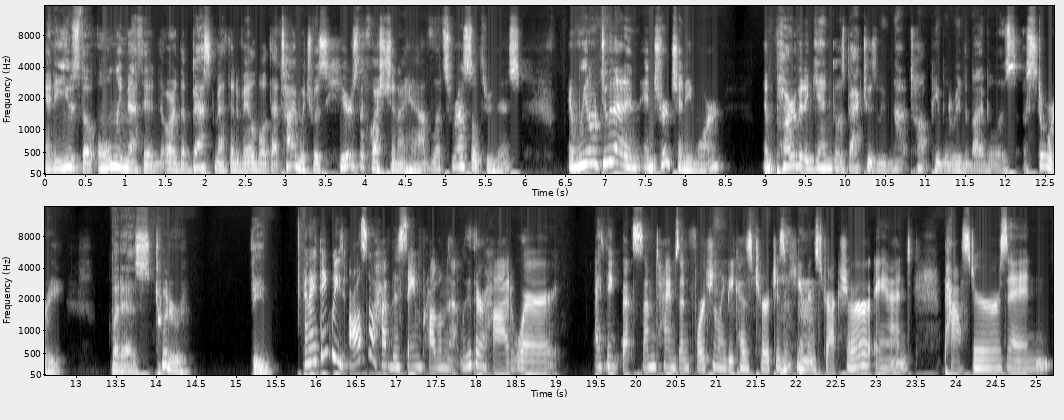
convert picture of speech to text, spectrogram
and he used the only method or the best method available at that time, which was: "Here's the question I have. Let's wrestle through this." And we don't do that in, in church anymore. And part of it again goes back to is we've not taught people to read the Bible as a story, but as Twitter feed. And I think we also have the same problem that Luther had, where I think that sometimes, unfortunately, because church is a mm-hmm. human structure and pastors and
